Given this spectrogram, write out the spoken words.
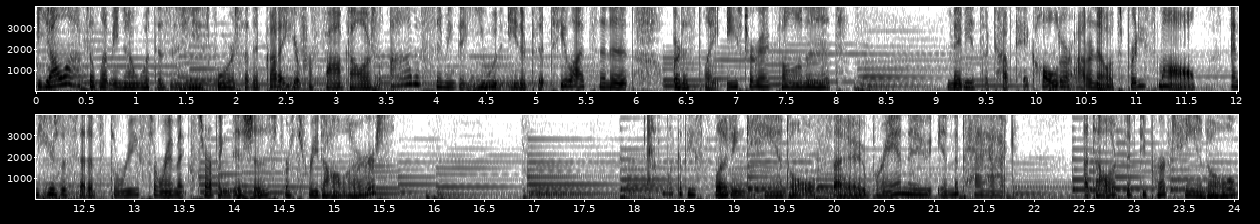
Y'all will have to let me know what this is used for. So they've got it here for $5. I'm assuming that you would either put tea lights in it or display Easter eggs on it. Maybe it's a cupcake holder. I don't know. It's pretty small. And here's a set of three ceramic serving dishes for $3. And look at these floating candles. So brand new in the pack, $1.50 per candle.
